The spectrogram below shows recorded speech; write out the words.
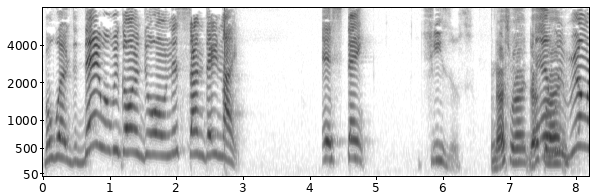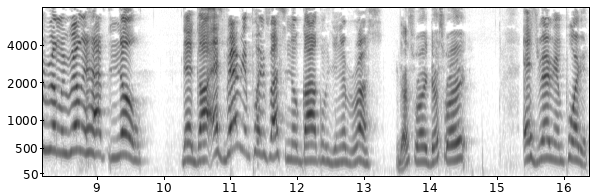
But what today what we're going to do on this Sunday night is thank Jesus. That's right. That's and right. we really, really, really have to know that God. It's very important for us to know God going to deliver us. That's right. That's right. It's very important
